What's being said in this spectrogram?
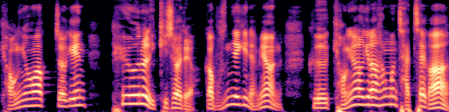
경영학적인 표현을 익히셔야 돼요. 그러니까 무슨 얘기냐면 그 경영학이라는 학문 자체가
